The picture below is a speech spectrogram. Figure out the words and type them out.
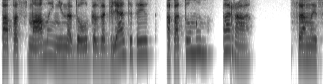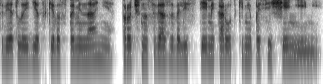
Папа с мамой ненадолго заглядывают, а потом им «пора». Самые светлые детские воспоминания прочно связывались с теми короткими посещениями.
